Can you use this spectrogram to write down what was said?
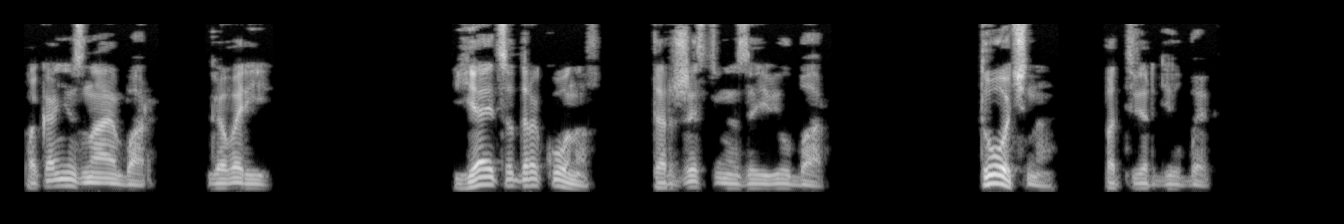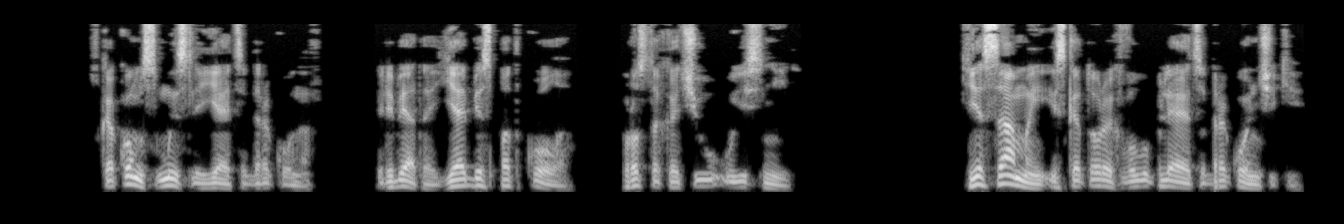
Пока не знаю, Бар. Говори. Яйца драконов, торжественно заявил Бар. Точно, подтвердил Бэк. В каком смысле яйца драконов? Ребята, я без подкола. Просто хочу уяснить. Те самые, из которых вылупляются дракончики.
